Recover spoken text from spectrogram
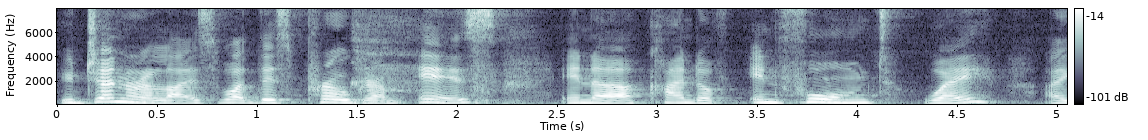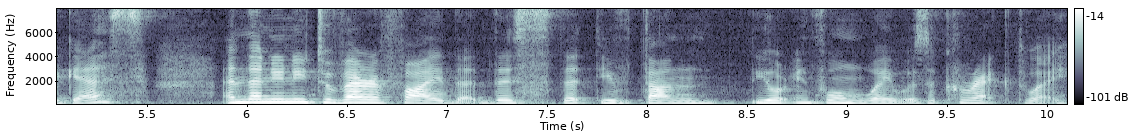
you generalize what this program is in a kind of informed way, I guess, and then you need to verify that this, that you've done, your informed way was a correct way.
